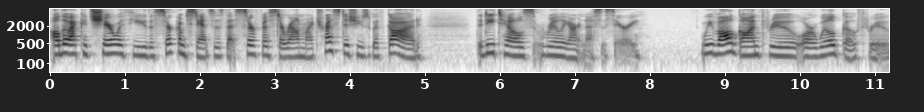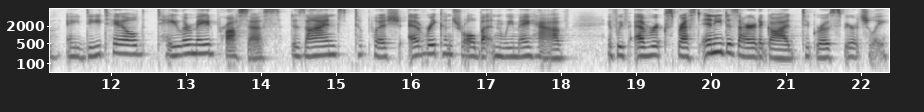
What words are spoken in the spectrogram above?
Although I could share with you the circumstances that surfaced around my trust issues with God, the details really aren't necessary. We've all gone through or will go through a detailed, tailor made process designed to push every control button we may have if we've ever expressed any desire to God to grow spiritually.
